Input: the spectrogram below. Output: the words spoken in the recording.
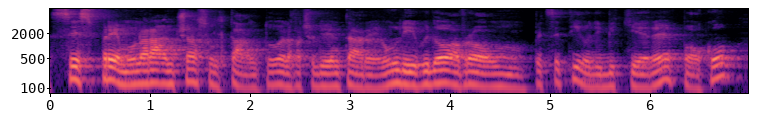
Se spremo un'arancia soltanto e la faccio diventare un liquido, avrò un pezzettino di bicchiere, poco,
